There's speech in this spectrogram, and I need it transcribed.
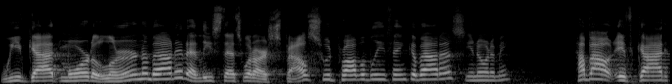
we've got more to learn about it. At least that's what our spouse would probably think about us. You know what I mean? How about if God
